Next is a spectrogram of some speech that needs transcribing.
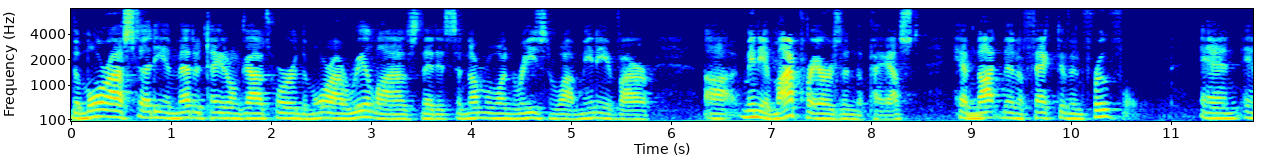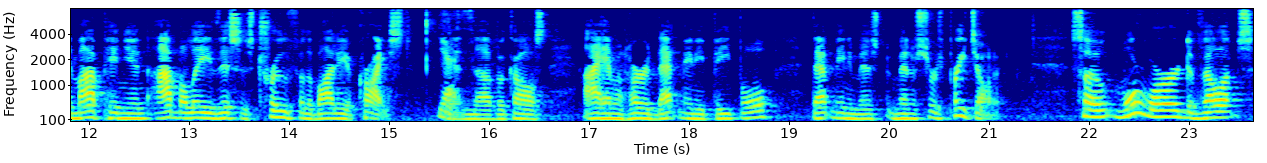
the more I study and meditate on God's Word, the more I realize that it's the number one reason why many of our, uh, many of my prayers in the past have not been effective and fruitful. And in my opinion, I believe this is true for the body of Christ. Yes. And uh, because I haven't heard that many people, that many ministers, preach on it. So more word develops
